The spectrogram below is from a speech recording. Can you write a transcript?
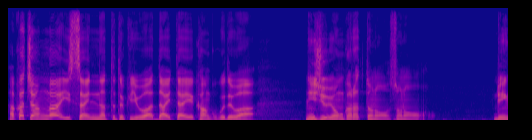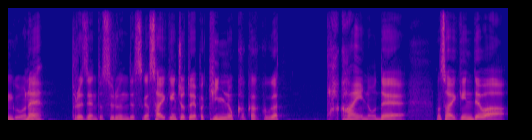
赤ちゃんが1歳になった時は大体韓国では24カラットのそのリングをねプレゼントするんですが最近ちょっとやっぱ金の価格が高いので最近では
